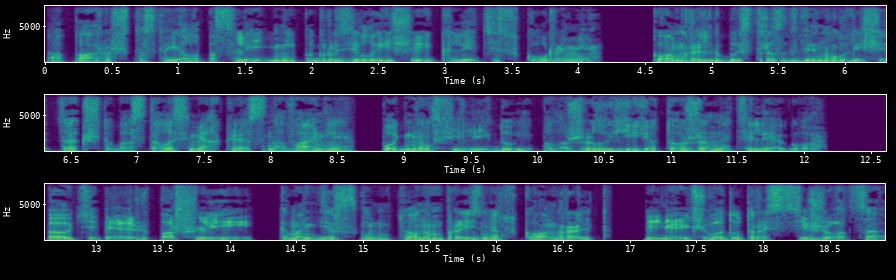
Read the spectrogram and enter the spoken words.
а пара, что стояла последней, погрузила еще и клети с курами. Конральд быстро сдвинул вещи так, чтобы осталось мягкое основание, поднял Филиду и положил ее тоже на телегу. «А теперь пошли!» — командирским тоном произнес Конральд. «И нечего тут рассиживаться!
